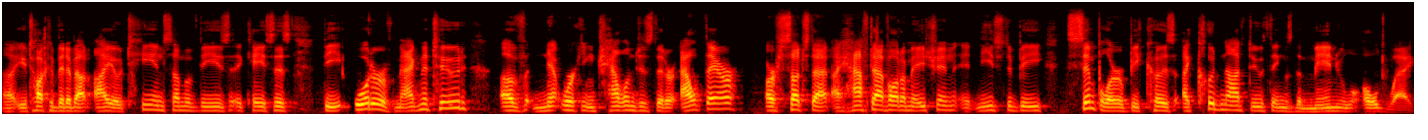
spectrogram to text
Uh, you talked a bit about IoT in some of these cases. The order of magnitude of networking challenges that are out there are such that I have to have automation. It needs to be simpler because I could not do things the manual old way.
